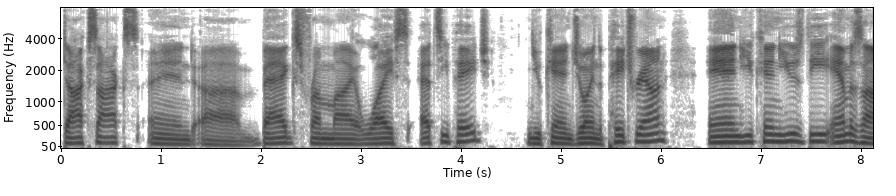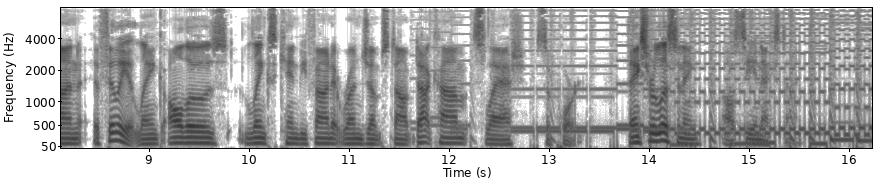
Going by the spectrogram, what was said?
dock socks and uh, bags from my wife's Etsy page. You can join the Patreon and you can use the Amazon affiliate link. All those links can be found at runjumpstomp.com slash support. Thanks for listening. I'll see you next time.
